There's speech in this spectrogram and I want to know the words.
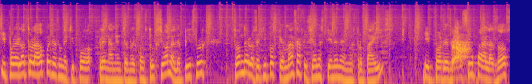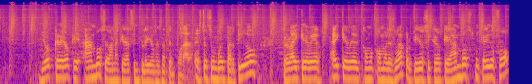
Y por el otro lado, pues es un equipo plenamente en reconstrucción, el de Pittsburgh. Son de los equipos que más aficiones tienen en nuestro país. Y por desgracia para las dos, yo creo que ambos se van a quedar sin playoffs esta temporada. Este es un buen partido, pero hay que ver, hay que ver cómo, cómo les va, porque yo sí creo que ambos, mi querido Fo,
